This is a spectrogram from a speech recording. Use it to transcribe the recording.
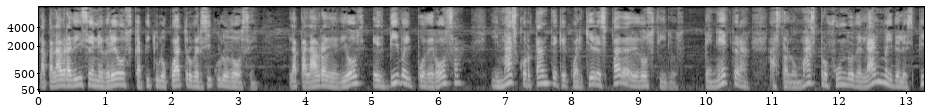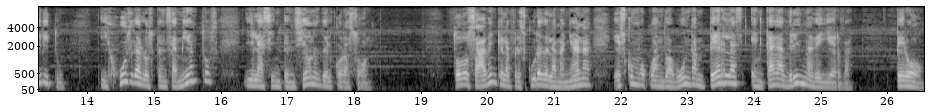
La palabra dice en Hebreos capítulo 4 versículo 12. La palabra de Dios es viva y poderosa y más cortante que cualquier espada de dos filos. Penetra hasta lo más profundo del alma y del espíritu y juzga los pensamientos y las intenciones del corazón. Todos saben que la frescura de la mañana es como cuando abundan perlas en cada brizna de hierba. Pero,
